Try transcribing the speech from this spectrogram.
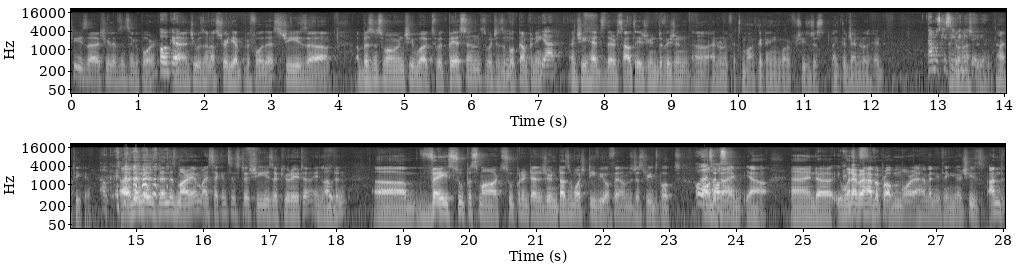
She's uh, she lives in Singapore. Okay. And she was in Australia before this. She's uh, a businesswoman. She works with Pearsons, which is a book company. Hmm. Yeah. And she heads their South Asian division. Uh, I don't know if it's marketing or if she's just like the general head. हम उसकी I CV don't नहीं ask चाहिए. anything. हाँ, ठीक है. Okay. Uh, then there's then there's Mariam, my second sister. She is a curator in London. Um, very super smart, super intelligent. Doesn't watch TV or films. Just reads books Oh, that's all the awesome. time. Yeah. And uh, whenever I that's- have a problem or I have anything, you know, she's I'm the,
